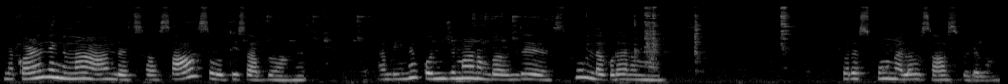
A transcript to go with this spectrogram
சில குழந்தைங்கள்லாம் அந்த சாஸ் ஊற்றி சாப்பிடுவாங்க. அப்படின்னா கொஞ்சமாக நம்ம வந்து ஸ்பூனில் கூட நம்ம ஒரு ஸ்பூன் அளவு சாஸ் விடலாம்.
